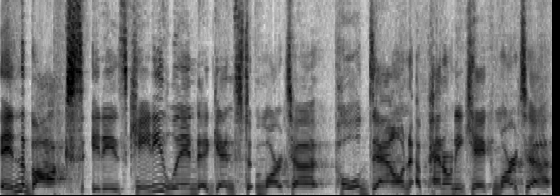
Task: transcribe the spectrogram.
in the box, it is Katie Lind against Marta, pulled down a penalty kick. Marta,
